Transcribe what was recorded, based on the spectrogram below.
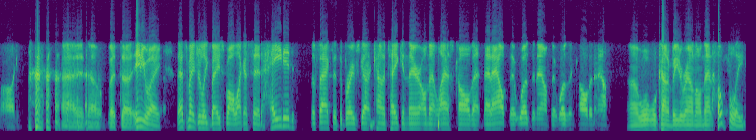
mahogany. I didn't know, but uh, anyway, that's Major League Baseball. Like I said, hated the fact that the Braves got kind of taken there on that last call, that that out that wasn't out, that wasn't called an out. Uh, we'll we'll kind of beat around on that. Hopefully,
